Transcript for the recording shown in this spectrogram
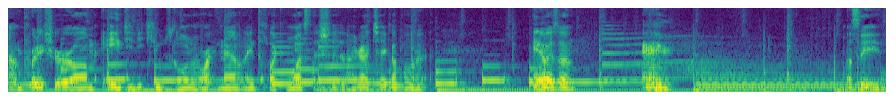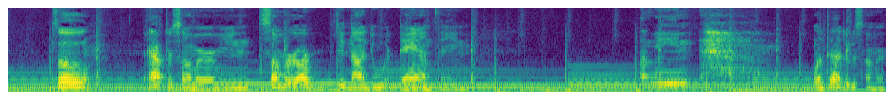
I'm pretty sure um AGDQ is going on right now. I need to fucking watch that shit. I gotta check up on it. Anyways, um let's see. So after summer, I mean, summer I did not do a damn thing. I mean, what did I do this summer?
